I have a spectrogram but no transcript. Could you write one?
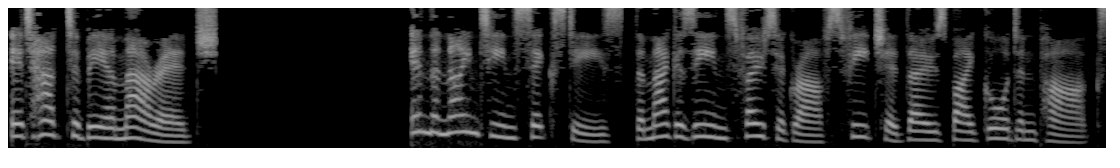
It had to be a marriage. In the 1960s, the magazine's photographs featured those by Gordon Parks.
